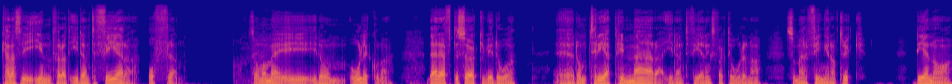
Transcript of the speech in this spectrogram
kallas vi in för att identifiera offren som var med i, i de olyckorna. Därefter söker vi då eh, de tre primära identifieringsfaktorerna som är fingeravtryck, DNA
